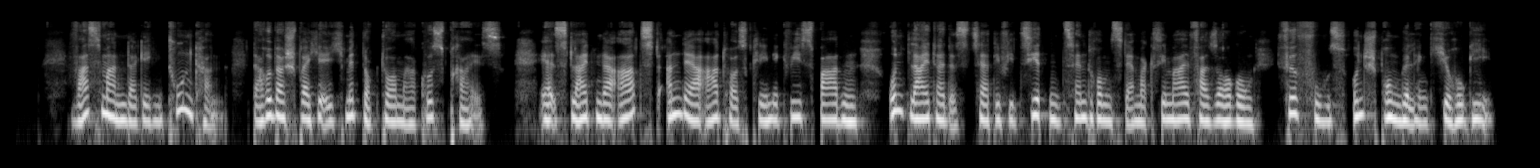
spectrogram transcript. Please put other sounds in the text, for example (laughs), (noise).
Was man dagegen tun kann, darüber spreche ich mit Dr. Markus Preis. Er ist leitender Arzt an der Athos Klinik Wiesbaden und Leiter des zertifizierten Zentrums der Maximalversorgung für Fuß- und Sprunggelenkchirurgie.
